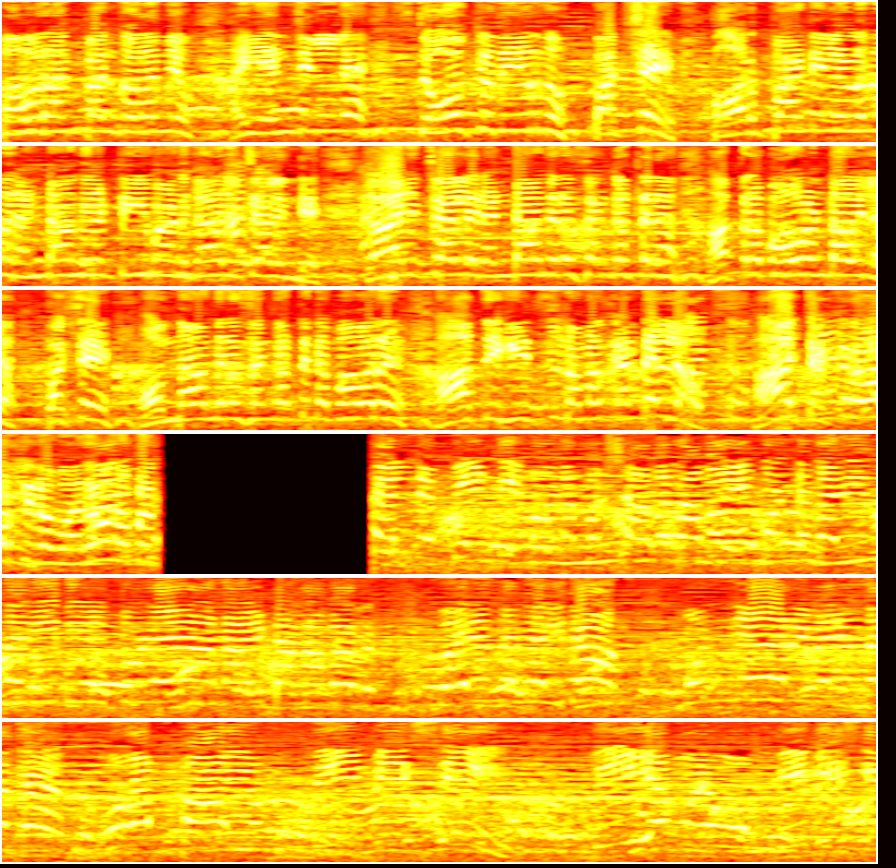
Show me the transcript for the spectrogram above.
പവർ അല്പം കുറഞ്ഞു എഞ്ചിനിലെ സ്റ്റോക്ക് തീർന്നു. പക്ഷേ പവർ പാണ്ടിയിലുള്ളത് രണ്ടാം നില ടീമാണ് കാരിച്ചാലിന്റെ കാരിച്ചാലിന്റെ രണ്ടാം നില സംഘത്തിന് അത്ര പവർ ഉണ്ടാവില്ല. പക്ഷേ ഒന്നാം നില സംഘത്തിന്റെ പവർ ആദ്യ ഹീറ്റ്സ് നമ്മൾ കണ്ടല്ലോ. ആ ചക്രവർത്തിയുടെ വരവ് നമ്മൾ ന്റെ ബി ടീമാണ് പക്ഷെ അവർ അവരെ കൊണ്ട് കഴിയുന്ന രീതിയിൽ തുഴയാനായിട്ടാണ് അവർ വരുന്നത് ഇതാ മുന്നേറി വരുന്നത് ഉറപ്പായും ബി ബി സി വിയപുരവും ബി ബി സി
